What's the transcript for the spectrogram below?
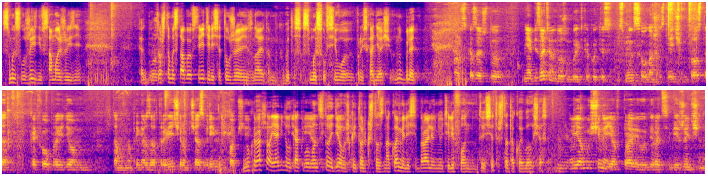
Смысл жизни в самой жизни. Как бы, Можно... То, что мы с тобой встретились, это уже, не знаю, там какой-то смысл всего происходящего. Ну, блядь. Можно сказать, что не обязательно должен быть какой-то смысл нашей встречи. Мы просто кайфово проведем там, например, завтра вечером, час времени пообщаемся. Ну хорошо, я видел, Или как вы вон с той девушкой только что знакомились и брали у нее телефон. Ну, то есть это что такое было сейчас? Ну я мужчина, я вправе выбирать себе женщину.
